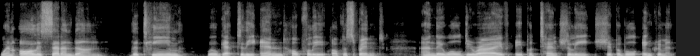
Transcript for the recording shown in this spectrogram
When all is said and done, the team will get to the end, hopefully, of the sprint and they will derive a potentially shippable increment.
